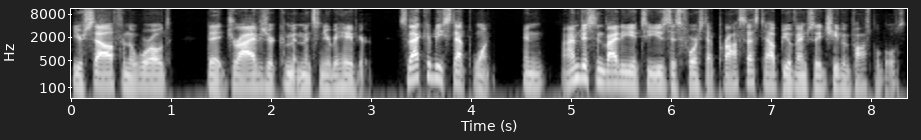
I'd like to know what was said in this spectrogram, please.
yourself and the world that drives your commitments and your behavior. So that could be step one. And I'm just inviting you to use this four step process to help you eventually achieve impossible goals.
